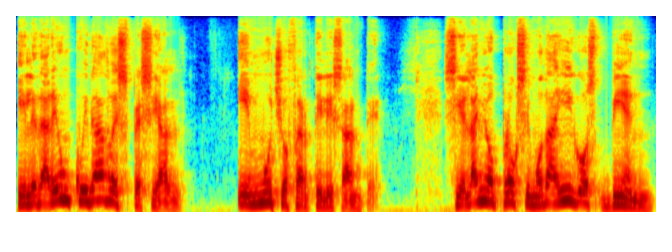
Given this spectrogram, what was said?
y le daré un cuidado especial y mucho fertilizante. Si el año próximo da higos, bien.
